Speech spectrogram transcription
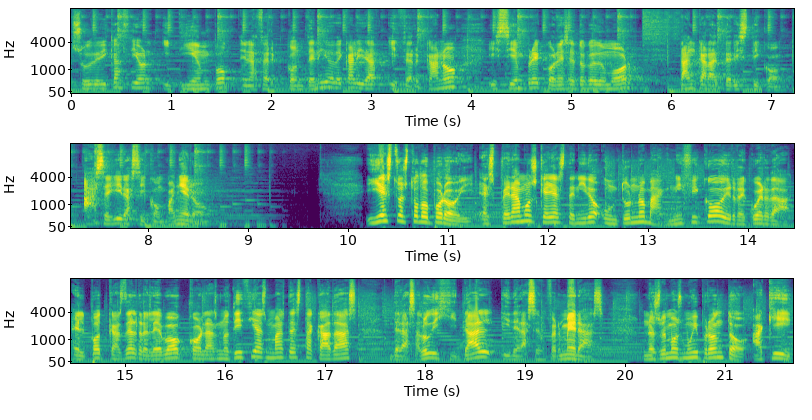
su, dedicación y tiempo en hacer contenido de calidad y cercano y siempre con ese toque de humor tan característico. A seguir así, compañero. Y esto es todo por hoy. Esperamos que hayas tenido un turno magnífico y recuerda el podcast del relevo con las noticias más destacadas de la salud digital y de las enfermeras. Nos vemos muy pronto aquí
